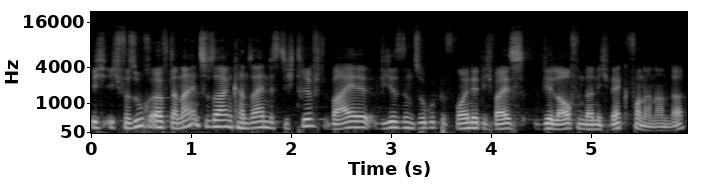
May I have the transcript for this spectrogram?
ich, ich versuche öfter Nein zu sagen, kann sein, dass dich trifft, weil wir sind so gut befreundet, ich weiß, wir laufen da nicht weg voneinander.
